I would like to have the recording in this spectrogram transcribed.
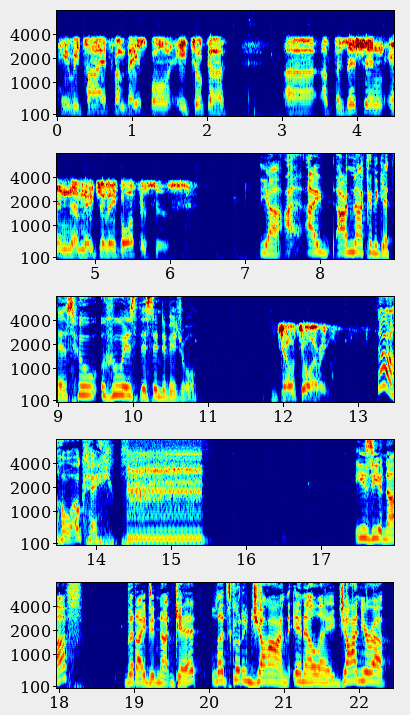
he retired from baseball. He took a uh, a position in the major league offices. Yeah, I, I I'm not going to get this. Who who is this individual? Joe Torre. Oh, okay. Easy enough that I did not get. Let's go to John in LA. John, you're up.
